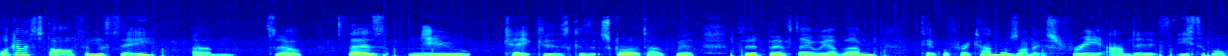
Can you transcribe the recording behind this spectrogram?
we're gonna start off in the city, um, so, there's new cake is because it's Gorilla Tag for third birthday. We have um cake with three candles on it. It's free and it's eatable.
